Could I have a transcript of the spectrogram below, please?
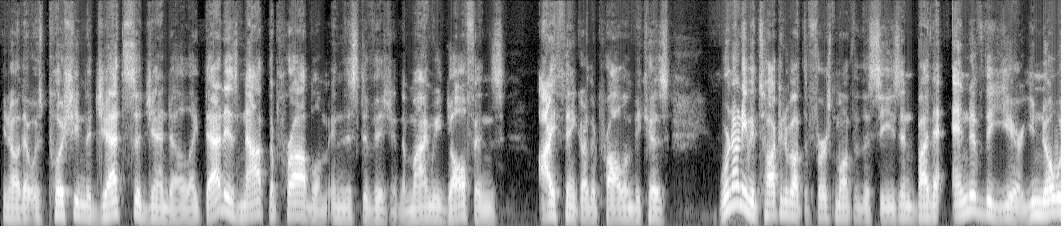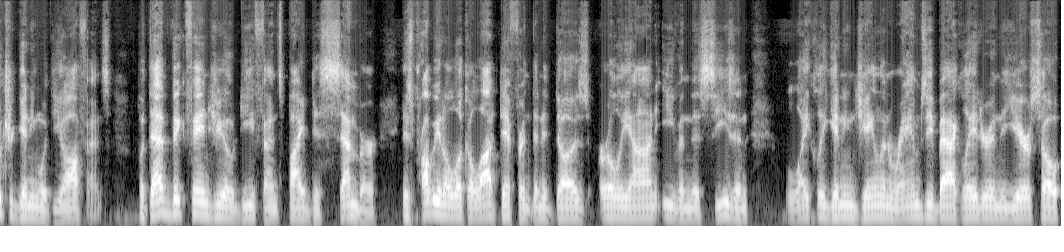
you know, that was pushing the Jets agenda, like that is not the problem in this division. The Miami Dolphins, I think, are the problem because we're not even talking about the first month of the season. By the end of the year, you know what you're getting with the offense. But that Vic Fangio defense by December is probably going to look a lot different than it does early on, even this season. Likely getting Jalen Ramsey back later in the year. So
